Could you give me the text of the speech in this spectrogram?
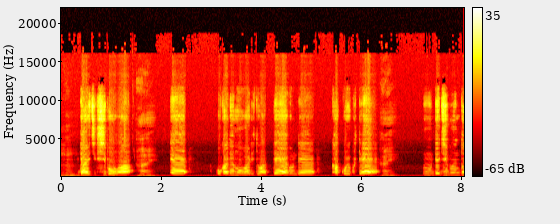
うん。第一志望は。はい。でお金も割とあってほんでかっこよくて、はい。うん、で自分と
